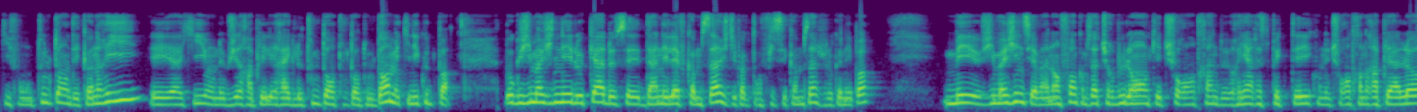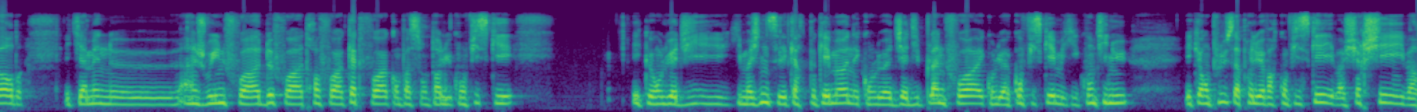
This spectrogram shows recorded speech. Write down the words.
qui font tout le temps des conneries et à qui on est obligé de rappeler les règles tout le temps, tout le temps, tout le temps, mais qui n'écoutent pas. Donc j'imaginais le cas de d'un élève comme ça. Je dis pas que ton fils est comme ça, je le connais pas. Mais j'imagine s'il y avait un enfant comme ça turbulent, qui est toujours en train de rien respecter, qu'on est toujours en train de rappeler à l'ordre, et qui amène euh, un jouet une fois, deux fois, trois fois, quatre fois, qu'on passe son temps à lui confisquer, et qu'on lui a dit, qu'imagine c'est les cartes Pokémon, et qu'on lui a déjà dit plein de fois, et qu'on lui a confisqué, mais qui continue, et qu'en plus, après lui avoir confisqué, il va chercher, il va,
